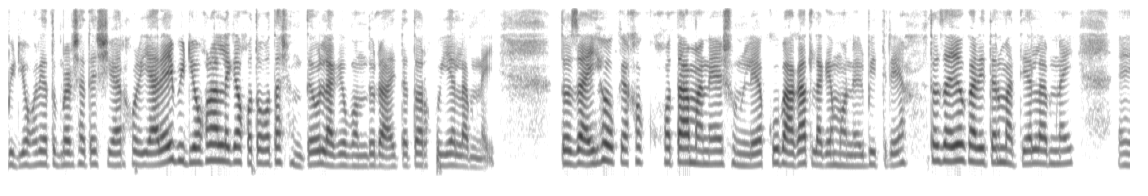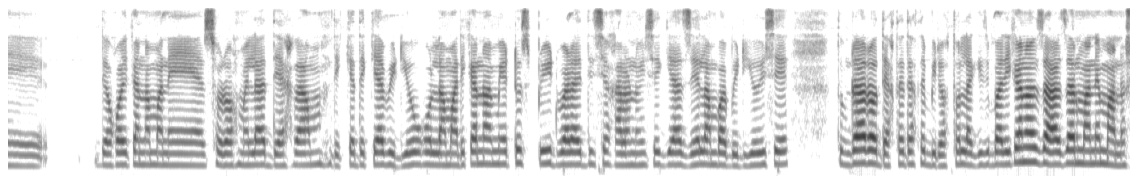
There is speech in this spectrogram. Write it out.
ভিডিও করিয়া তোমার সাথে শেয়ার করি, আর এই ভিডিও করার লেগে কত কথা শুনতেও লাগে বন্ধুরা, এটা তো আর খুইয়া লাভ নাই। তো যাই হোক এক কথা মানে শুনলে খুব আঘাত লাগে মনের ভিতরে। তো যাই হোক আর ইতার মাতিয়া লাভ নাই। দেখো এখানে মানে সড়ক মেলা দেখলাম দেখিয়া দেখিয়া ভিডিও করলাম আর এখানে আমি একটু স্পিড বাড়াই দিছে কারণ হয়েছে গিয়া যে লম্বা ভিডিও হয়েছে তোমরা আরও দেখতে দেখতে বিরক্ত লাগি যাবে। আর এখানে যার যার মানে মানুষ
